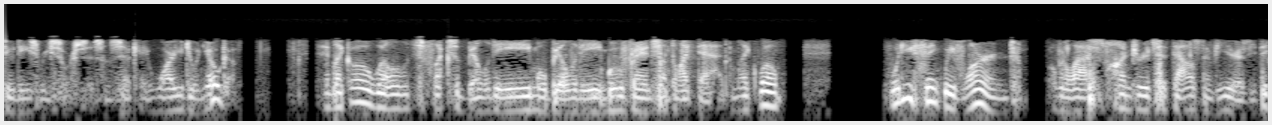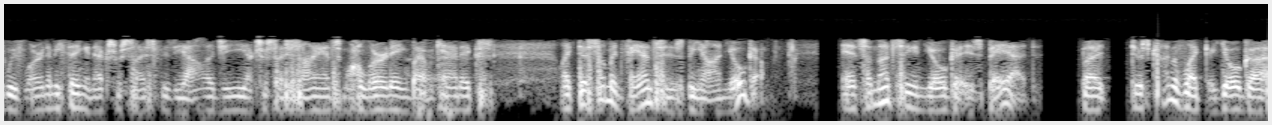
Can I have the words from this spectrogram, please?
to these resources. And say, okay, why are you doing yoga? And they'd be like, oh, well, it's flexibility, mobility, movement, something like that. I'm like, well, what do you think we've learned over the last hundreds of thousands of years? Do you think we've learned anything in exercise physiology, exercise science, motor learning, biomechanics? Like, there's some advances beyond yoga. And so I'm not saying yoga is bad, but there's kind of like a yoga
